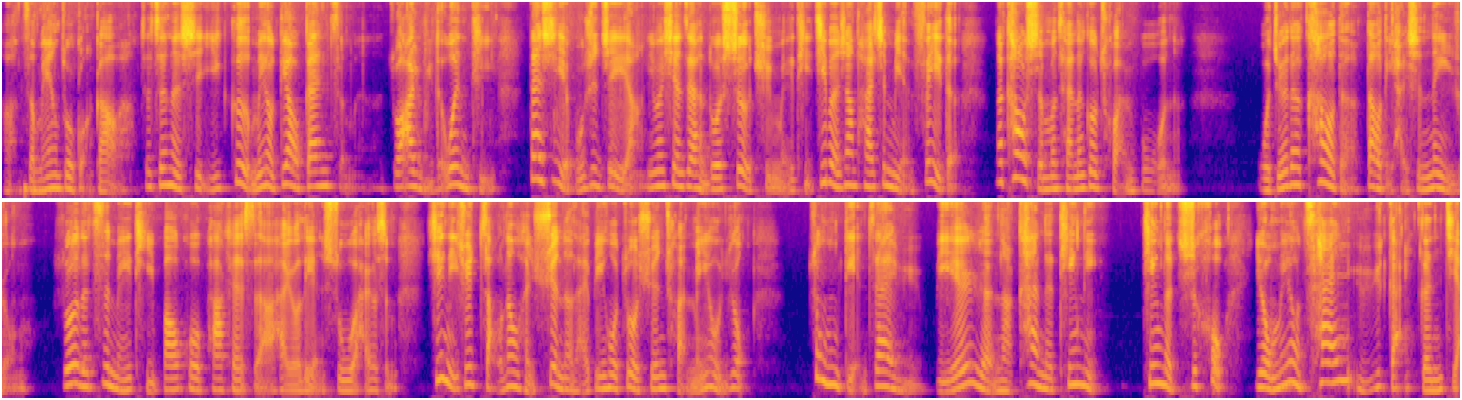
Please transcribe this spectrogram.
啊，怎么样做广告啊？这真的是一个没有钓竿怎么抓鱼的问题。但是也不是这样，因为现在很多社群媒体基本上它还是免费的。那靠什么才能够传播呢？我觉得靠的到底还是内容。所有的自媒体，包括 Podcast 啊，还有脸书啊，还有什么？其实你去找那种很炫的来宾或做宣传没有用。重点在于别人啊看了听你听了之后有没有参与感跟价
